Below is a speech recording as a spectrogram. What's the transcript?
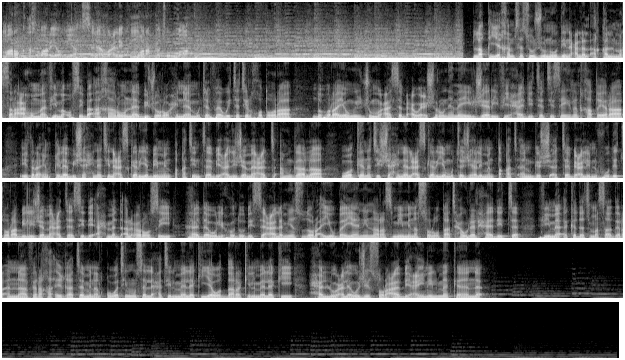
ماروك أخبار يومية. السلام عليكم ورحمة الله. لقي خمسة جنود على الأقل مصرعهم فيما أصيب آخرون بجروح متفاوتة الخطورة ظهر يوم الجمعة 27 مايو الجاري في حادثة سير خطيرة إثر انقلاب شاحنة عسكرية بمنطقة تابعة لجماعة أمغالا. وكانت الشاحنة العسكرية متجهة لمنطقة أنقش التابعة للنفوذ الترابي لجماعة سيدي أحمد العروسي. هذا ولحدود الساعة لم يصدر أي بيان رسمي من السلطات حول الحادث فيما أكدت مصادر أن فرق إغاثة من القوات المسلحة الملكية والدرك الملكي حلوا على وجه السرعة بعين المكان.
